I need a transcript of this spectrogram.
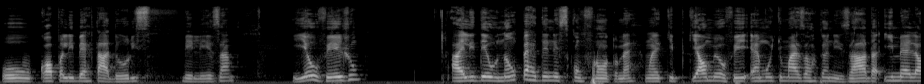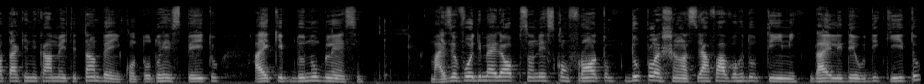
ou Copa Libertadores, beleza? E eu vejo a LDU não perdendo esse confronto, né? Uma equipe que, ao meu ver, é muito mais organizada e melhor tecnicamente também, com todo respeito à equipe do Nublense. Mas eu vou de melhor opção nesse confronto, dupla chance a favor do time da LDU de Quito,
